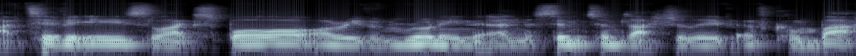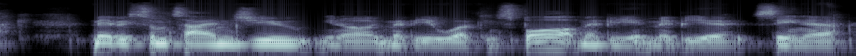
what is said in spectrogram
activities like sport or even running and the symptoms actually have come back. Maybe sometimes you, you know, maybe you work in sport, maybe, maybe you're seeing a,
